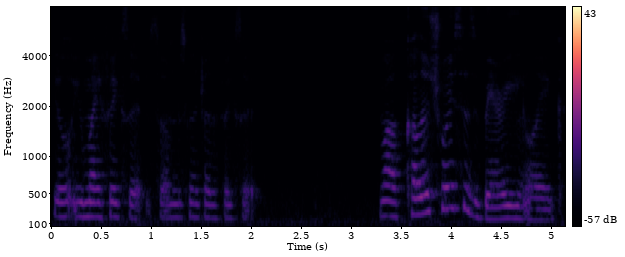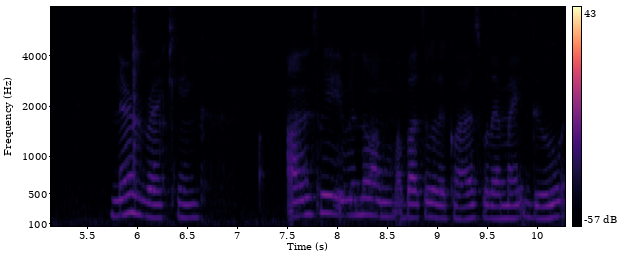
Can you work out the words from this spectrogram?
you'll you might fix it. So I'm just gonna try to fix it. Wow, color choice is very like nerve wracking. Honestly, even though I'm about to go to class, what I might do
